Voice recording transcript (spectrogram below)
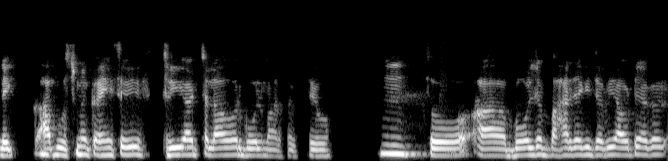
लाइक आप उसमें कहीं से भी थ्री यार्ड चलाओ और गोल मार सकते हो। तो बॉल जब बाहर जाएगी जब भी आउट है अगर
